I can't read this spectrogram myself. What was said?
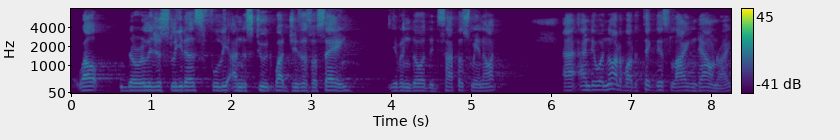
Well, the religious leaders fully understood what Jesus was saying, even though the disciples may not. Uh, and they were not about to take this lying down, right?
